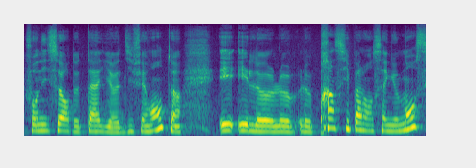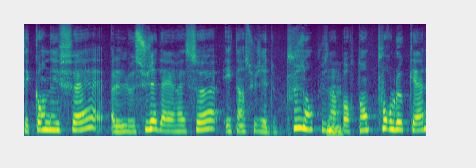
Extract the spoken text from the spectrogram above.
fournisseurs de tailles différentes. Et, le, le, principal enseignement, c'est qu'en effet, le sujet de la RSE est un sujet de plus en plus mhm. important pour le lequel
